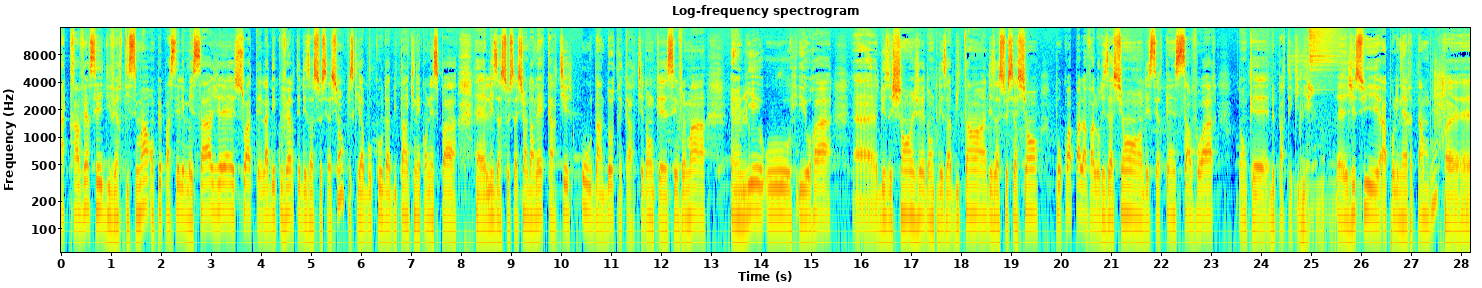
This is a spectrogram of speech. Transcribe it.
à travers ces divertissements, on peut passer les messages, soit la découverte des associations, puisqu'il y a beaucoup d'habitants qui ne connaissent pas euh, les associations dans leurs quartiers ou dans d'autres quartiers. Donc euh, c'est vraiment un lieu où il y aura euh, des échanges, donc des habitants, des associations. Pourquoi pas la valorisation de certains savoirs donc euh, de particulier. Euh, je suis Apollinaire Tambou, euh,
